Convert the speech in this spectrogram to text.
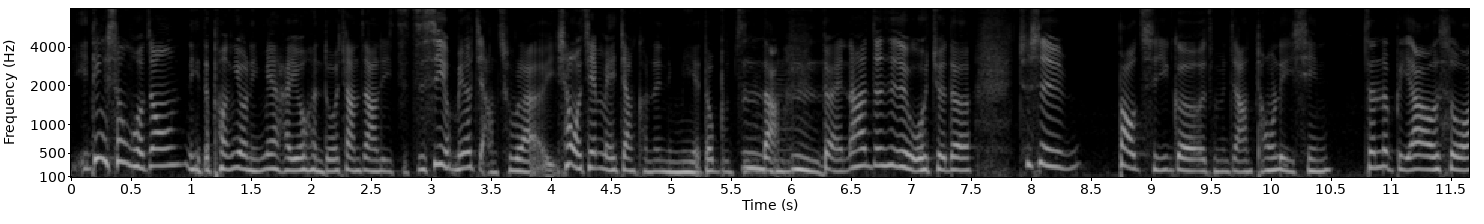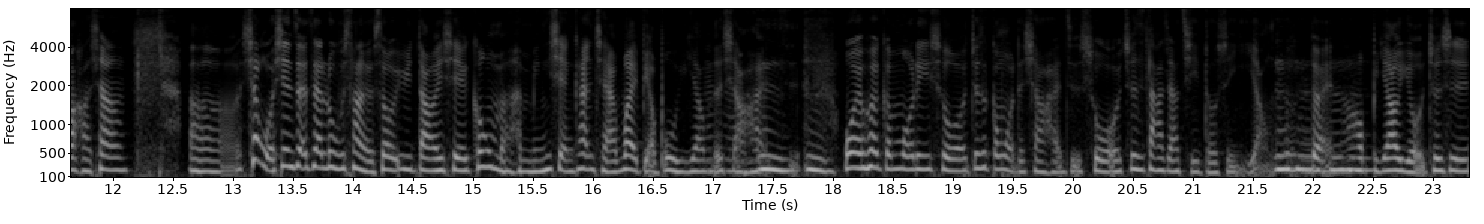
一定生活中你的朋友里面还有很多像这样的例子，只是有没有讲出来而已。像我今天没讲，可能你们也都不知道。嗯，对，然后但是我觉得就是保持一个怎么讲同理心。真的不要说好像，呃，像我现在在路上有时候遇到一些跟我们很明显看起来外表不一样的小孩子，嗯嗯我也会跟茉莉说，就是跟我的小孩子说，就是大家其实都是一样的，对，然后不要有就是，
